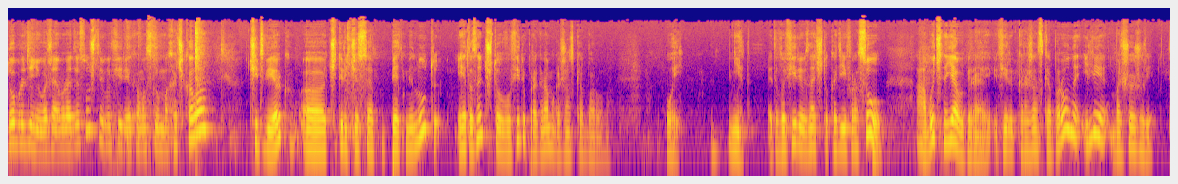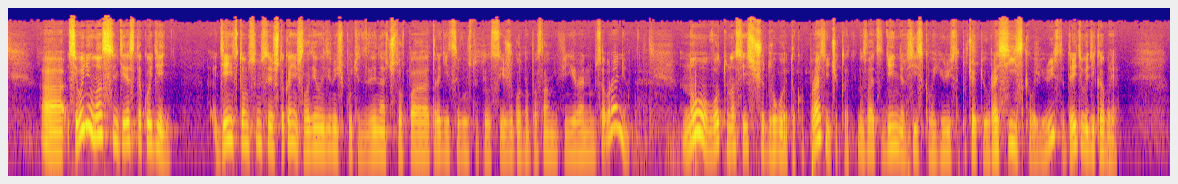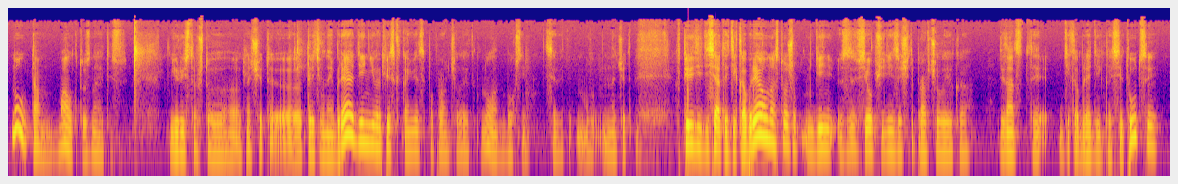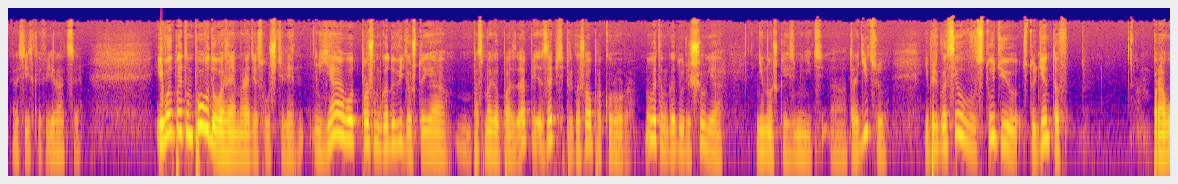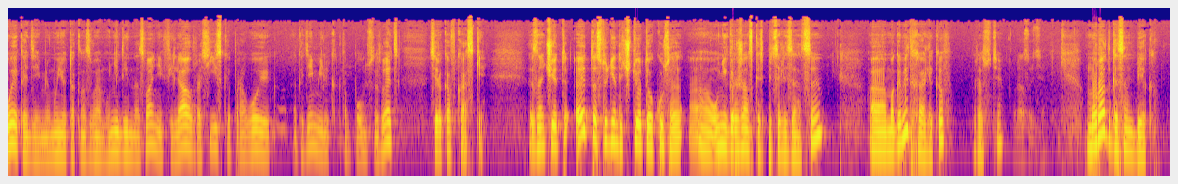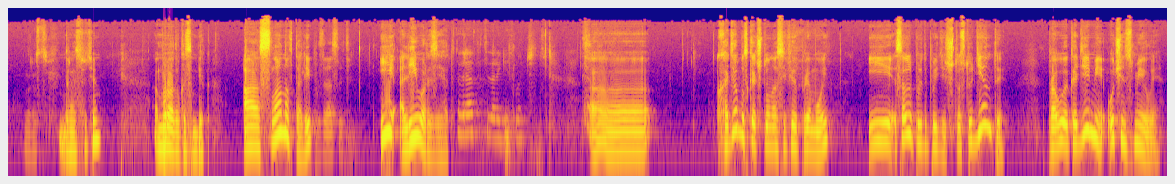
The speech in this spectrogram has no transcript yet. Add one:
Добрый день, уважаемые радиослушатели. В эфире «Эхо Москвы» Махачкала. Четверг, 4 э, часа 5 минут. И это значит, что в эфире программа «Гражданская оборона». Ой, нет. Это в эфире значит, что Кадиев Расул. А обычно я выбираю эфир «Гражданская оборона» или «Большой жюри». А, сегодня у нас интересный такой день. День в том смысле, что, конечно, Владимир Владимирович Путин в 12 часов по традиции выступил с ежегодным посланием Федеральному собранию. Но вот у нас есть еще другой такой праздничек, это называется День российского юриста, подчеркиваю, российского юриста 3 декабря. Ну, там мало кто знает из юристов, что значит, 3 э, ноября День Европейской конвенции по правам человека. Ну ладно, бог с ним. Значит, впереди 10 декабря у нас тоже день, всеобщий день защиты прав человека. 12 декабря День Конституции Российской Федерации. И вот по этому поводу, уважаемые радиослушатели, я вот в прошлом году видел, что я посмотрел по записи, приглашал прокурора. Но в этом году решил я немножко изменить а, традицию и пригласил в студию студентов правовой академии, мы ее так называем, у нее длинное название, филиал Российской правовой академии, или как там полностью называется, Северокавказский. Значит, это студенты четвертого курса, а, у них гражданская специализация. А, Магомед Халиков, здравствуйте. Здравствуйте. Мурат Гасанбек. Здравствуйте. Здравствуйте. Мурадов Гасанбек. Асланов Талиб. Здравствуйте. И Алиев Арзият. Здравствуйте, дорогие слушатели. А, хотел бы сказать, что у нас эфир прямой. И сразу предупредить, что студенты правовой академии очень смелые.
